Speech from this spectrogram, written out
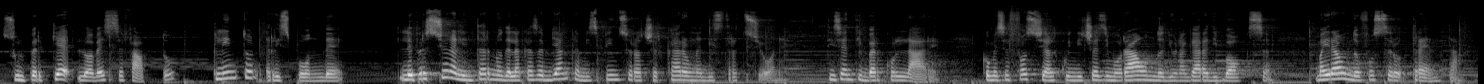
sul perché lo avesse fatto, Clinton risponde Le pressioni all'interno della Casa Bianca mi spinsero a cercare una distrazione. Ti senti barcollare, come se fossi al quindicesimo round di una gara di box, ma i round fossero 30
